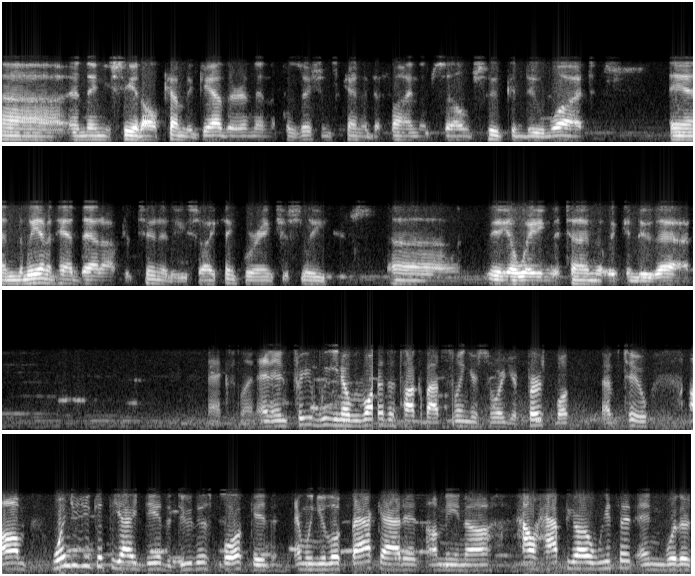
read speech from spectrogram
uh, and then you see it all come together, and then the positions kind of define themselves, who can do what, and we haven't had that opportunity. So I think we're anxiously uh, awaiting the time that we can do that. Excellent. And, and for you know, we wanted to talk about Swing Your Sword, your first book of two. Um, when did you get the idea to do this book? And, and when you look back at it, I mean, uh, how happy are you with it? And were there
